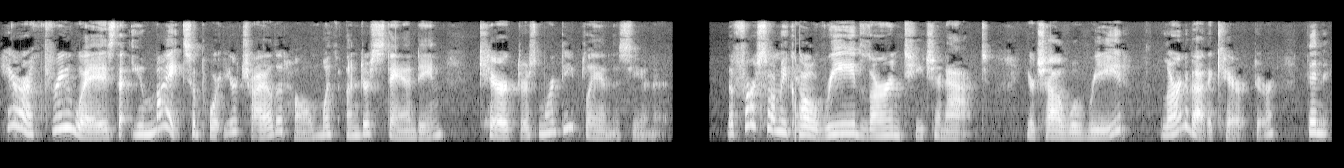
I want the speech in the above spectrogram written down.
Here are three ways that you might support your child at home with understanding characters more deeply in this unit. The first one we call read, learn, teach, and act. Your child will read, learn about a character, then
